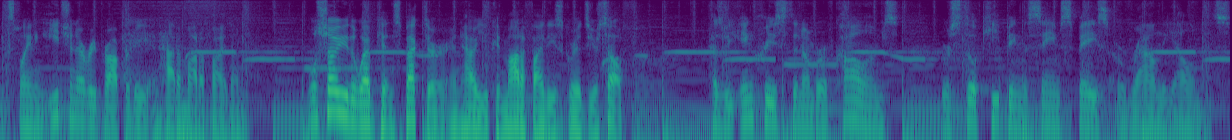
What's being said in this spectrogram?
explaining each and every property and how to modify them. We'll show you the WebKit inspector and how you can modify these grids yourself. As we increase the number of columns, we're still keeping the same space around the elements.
